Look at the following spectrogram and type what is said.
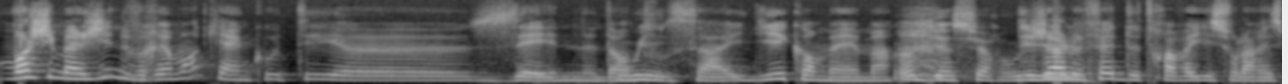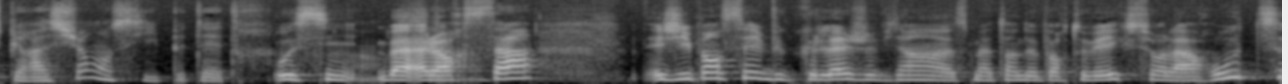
moi, j'imagine vraiment qu'il y a un côté euh, zen dans tout ça. Il y est quand même. Oh, bien sûr. Déjà, le fait de travailler sur la respiration aussi, peut-être. Aussi. bah, alors ça, j'y pensais, vu que là, je viens euh, ce matin de Porto Vecchio sur la route.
